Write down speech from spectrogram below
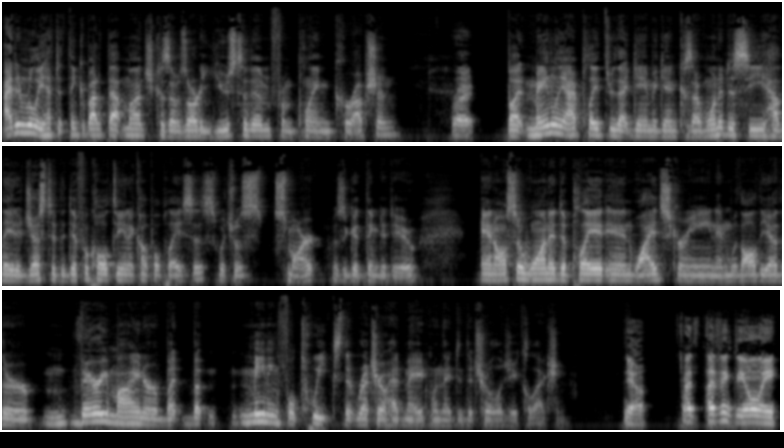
I didn't really have to think about it that much because I was already used to them from playing Corruption. Right. But mainly, I played through that game again because I wanted to see how they'd adjusted the difficulty in a couple places, which was smart. It was a good thing to do, and also wanted to play it in widescreen and with all the other very minor but but meaningful tweaks that Retro had made when they did the trilogy collection. Yeah, I, I think the only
